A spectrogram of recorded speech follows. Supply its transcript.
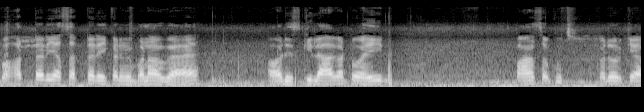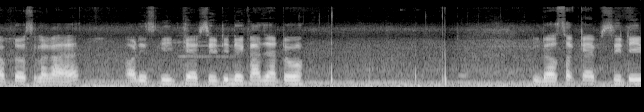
बहत्तर या सत्तर एकड़ में बना हुआ है। और इसकी लागत वही पाँच सौ कुछ करोड़ के अप्रोक्स लगा है। और इसकी कैपेसिटी देखा जाए तो दर्शक कैपेसिटी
